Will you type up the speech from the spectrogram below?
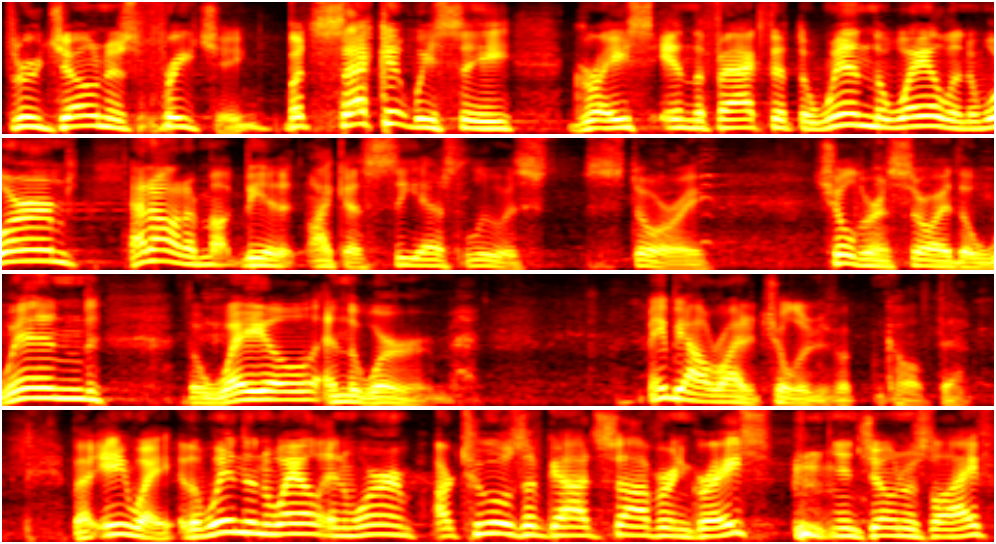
through Jonah's preaching. But second, we see grace in the fact that the wind, the whale, and the worms, that ought to be like a C.S. Lewis story, children's story. The wind, the whale, and the worm. Maybe I'll write a children's book and call it that. But anyway, the wind and the whale and worm are tools of God's sovereign grace in Jonah's life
